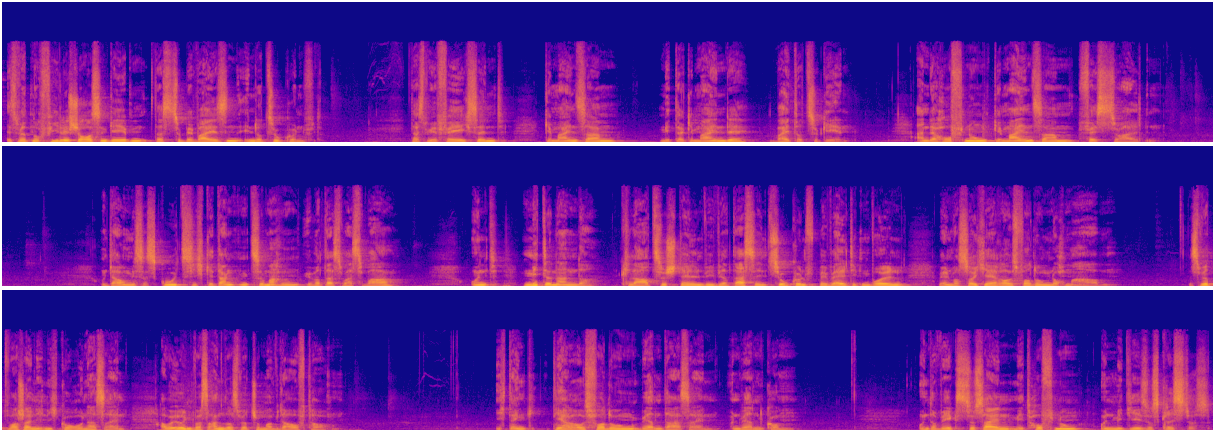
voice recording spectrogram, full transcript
Es wird noch viele Chancen geben, das zu beweisen in der Zukunft, dass wir fähig sind, gemeinsam mit der Gemeinde weiterzugehen, an der Hoffnung gemeinsam festzuhalten. Und darum ist es gut, sich Gedanken zu machen über das, was war und miteinander klarzustellen, wie wir das in Zukunft bewältigen wollen, wenn wir solche Herausforderungen nochmal haben. Es wird wahrscheinlich nicht Corona sein, aber irgendwas anderes wird schon mal wieder auftauchen. Ich denke, die Herausforderungen werden da sein und werden kommen. Unterwegs zu sein mit Hoffnung und mit Jesus Christus.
